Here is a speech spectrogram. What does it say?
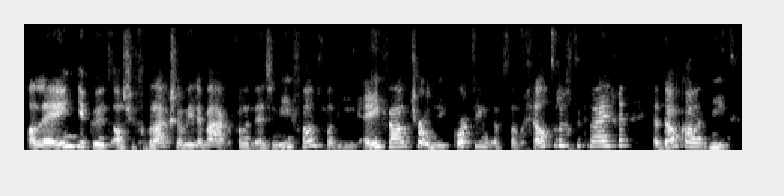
Alleen, je kunt als je gebruik zou willen maken van het SMI-fund, van die e-voucher, om die korting of dat geld terug te krijgen, ja, dan kan het niet.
